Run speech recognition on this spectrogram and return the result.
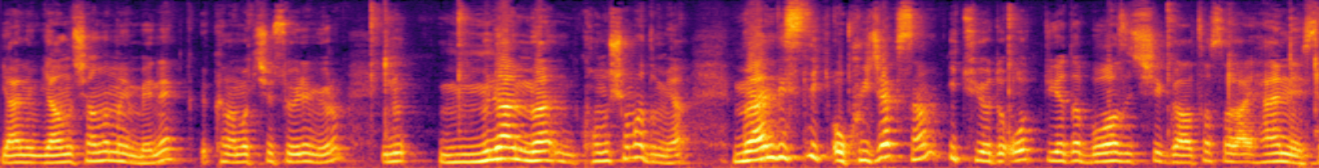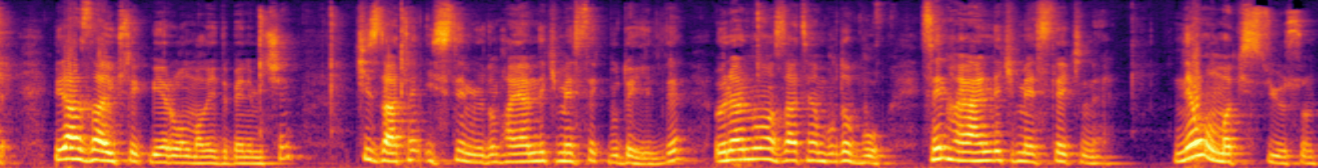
Yani yanlış anlamayın beni, kınamak için söylemiyorum. Ünü- müne- mühen- konuşamadım ya. Mühendislik okuyacaksam İTÜ'de, ODTÜ ya da Boğaziçi, Galatasaray her neyse. Biraz daha yüksek bir yer olmalıydı benim için. Ki zaten istemiyordum. Hayalimdeki meslek bu değildi. Önemli olan zaten burada bu. Senin hayalindeki meslek ne? Ne olmak istiyorsun?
